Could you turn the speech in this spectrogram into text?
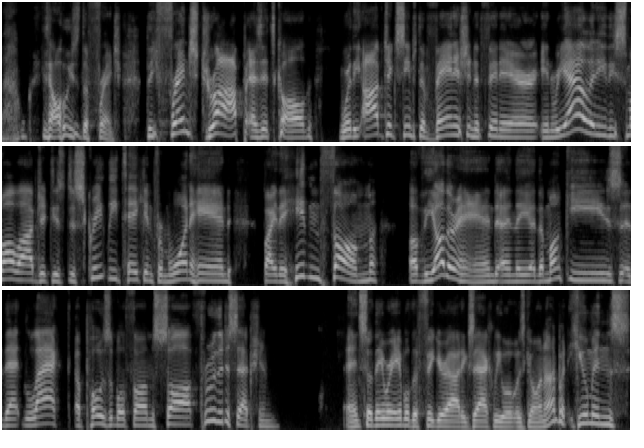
always the French. The French drop, as it's called, where the object seems to vanish into thin air. In reality, the small object is discreetly taken from one hand by the hidden thumb of the other hand, and the the monkeys that lacked opposable thumbs saw through the deception, and so they were able to figure out exactly what was going on. But humans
